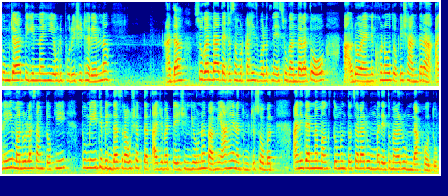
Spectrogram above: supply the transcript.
तुमच्या तिघींना ही एवढी पुरेशी ठरेल ना? आता सुगंधा त्याच्यासमोर काहीच बोलत नाही. सुगंधाला तो डोळ्यांनी खुणवतो की शांत राहा. आणि मनूला सांगतो की तुम्ही इथे बिंदास राहू शकतात. अजिबात टेन्शन घेऊ नका. मी आहे ना तुमच्यासोबत. आणि त्यांना मग तो म्हणतो चला रूममध्ये तुम्हाला रूम दाखवतो.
